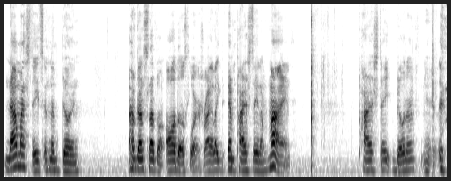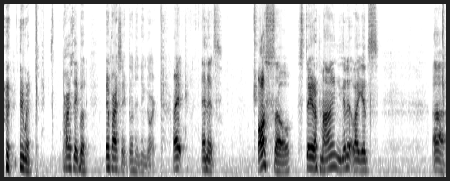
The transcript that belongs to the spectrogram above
Now my state's in the building. I've done slept on all those floors, right? Like Empire State of Mind. Empire State Building. anyway, Empire State Building. Empire State Building, New York, right? And it's also State of Mind. You get it? Like it's uh,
